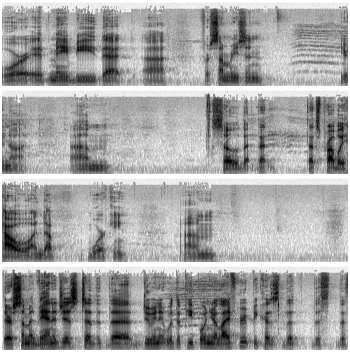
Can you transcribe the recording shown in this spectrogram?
or it may be that uh, for some reason you're not. Um, so that, that, that's probably how it will end up working. Um, there are some advantages to the, the, doing it with the people in your life group because the, the, the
